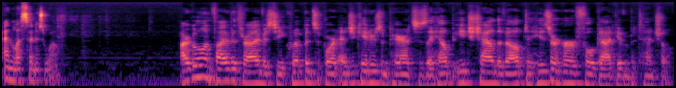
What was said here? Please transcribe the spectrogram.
and lesson as well. Our goal in Five to Thrive is to equip and support educators and parents as they help each child develop to his or her full God given potential.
